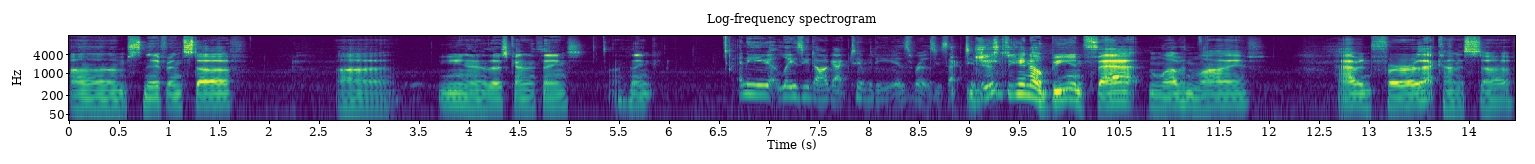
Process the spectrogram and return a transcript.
um, sniffing stuff, uh, you know, those kind of things. I think Any lazy dog activity is Rosie's activity. just you know, being fat and loving life, having fur, that kind of stuff.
